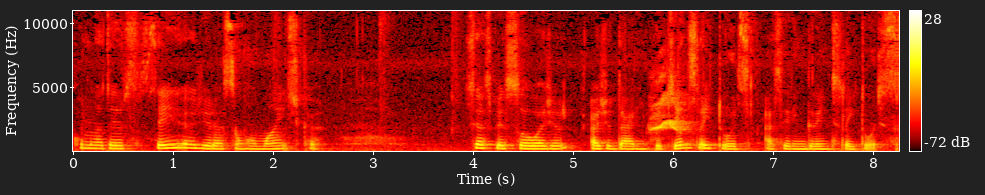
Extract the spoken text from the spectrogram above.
como na terceira geração romântica se as pessoas ajudarem pequenos leitores a serem grandes leitores.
